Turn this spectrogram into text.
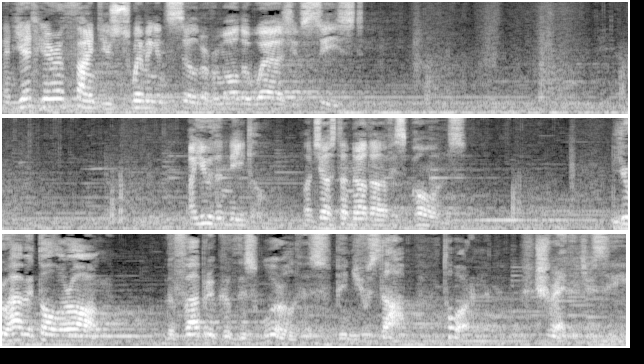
And yet here I find you swimming in silver from all the wares you've seized. Are you the Needle, or just another of his pawns? You have it all wrong. The fabric of this world has been used up, torn, shredded, you see.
